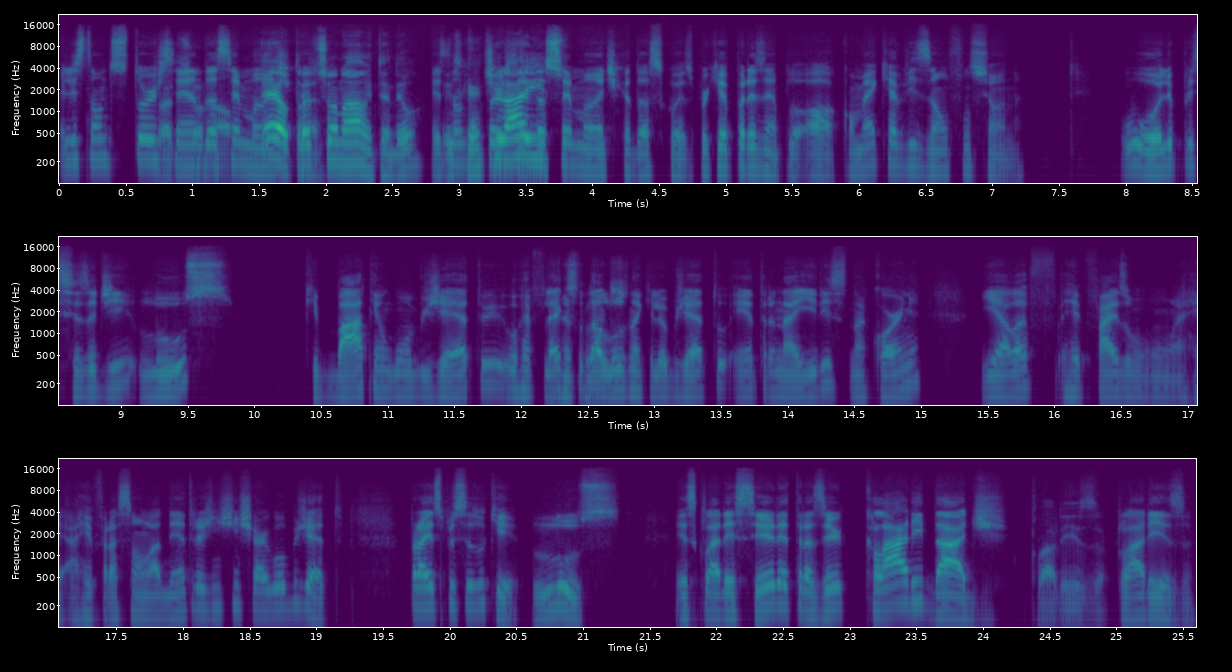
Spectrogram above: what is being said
Eles estão distorcendo a semântica. é o tradicional, entendeu? Eles Eles estão querem distorcendo tirar a isso. semântica das coisas. Porque, por exemplo, ó, como é que a visão funciona? O olho precisa de luz que bate em algum objeto e o reflexo, da Reflexo. luz naquele objeto entra na íris, na córnea, e ela faz um- a a refração lá dentro e a gente enxerga o objeto. Para isso precisa o quê? Luz. Esclarecer é trazer claridade Clareza. clareza.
